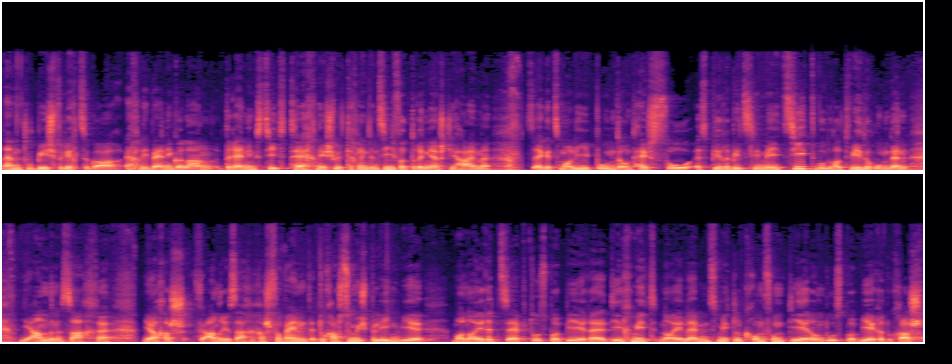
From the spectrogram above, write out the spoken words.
ähm, du bist vielleicht sogar ein bisschen weniger lang Trainingszeit technisch, weil du ein bisschen intensiver trainierst die Heime, sag jetzt mal eingebunden und hast so ein bisschen mehr Zeit, wo du halt wiederum dann die anderen Sachen, ja, kannst, für andere Sachen kannst verwenden. Du kannst zum Beispiel irgendwie mal neue Rezepte ausprobieren, dich mit neuen Lebensmitteln konfrontieren und ausprobieren. Du kannst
